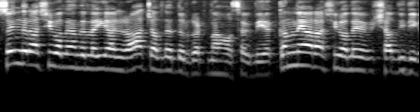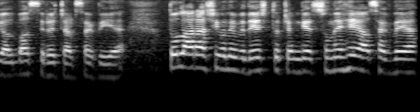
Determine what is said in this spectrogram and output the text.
ਸਿੰਘ ਰਾਸ਼ੀ ਵਾਲਿਆਂ ਦੇ ਲਈ ਅੱਜ ਰਾਹ ਚੱਲਦੇ ਦੁਰਘਟਨਾ ਹੋ ਸਕਦੀ ਹੈ। ਕੰਨਿਆ ਰਾਸ਼ੀ ਵਾਲੇ ਸ਼ਾਦੀ ਦੀ ਗੱਲਬਾਤ ਸਿਰੇ ਚੜ ਸਕਦੀ ਹੈ। ਤੁਲਾ ਰਾਸ਼ੀ ਵਾਲੇ ਵਿਦੇਸ਼ ਤੋਂ ਚੰਗੇ ਸੁਨੇਹੇ ਆ ਸਕਦੇ ਆ,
